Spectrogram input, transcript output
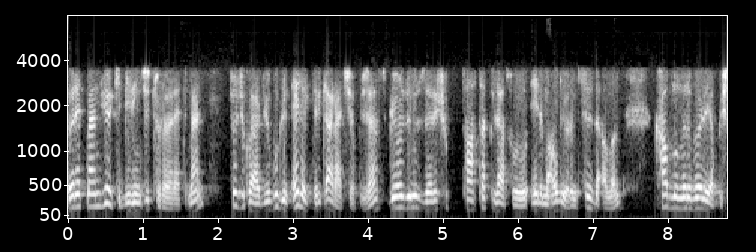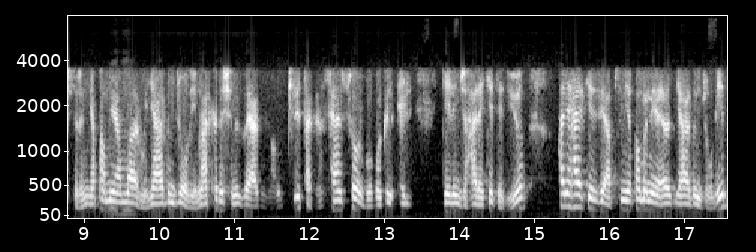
Öğretmen diyor ki birinci tür öğretmen çocuklar diyor bugün elektrikli araç yapacağız. Gördüğünüz üzere şu tahta platformu elime alıyorum siz de alın. Kabloları böyle yapıştırın. Yapamayan var mı? Yardımcı olayım. Arkadaşınızla yardımcı olun. Pili takın. Sensör bu. Bakın el gelince hareket ediyor. Hadi herkes yapsın. Yapamana yardımcı olayım.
